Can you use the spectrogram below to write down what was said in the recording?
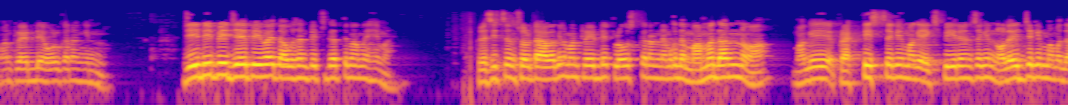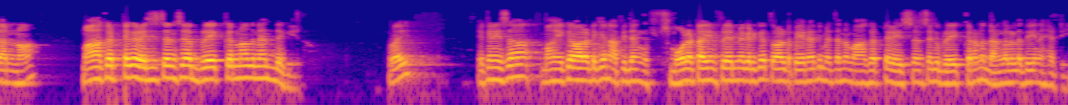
මම ට්‍රේඩ් එක හෝල්ඩ් කරන් ඉන්නවා. GBP JPY 1000 පිප්ස් ගත්තේ මම එහෙමයි. රෙසිස්ටන්ස් වලට ආවා කියලා මම ට්‍රේඩ් එක ක්ලෝස් කරන්නේ නැහැ. මොකද මම දන්නවා මගේ ප්‍රැක්ටිස් එකෙන් මගේ එක්ස්පීරියන්ස් එකෙන් නොලෙජ් එකෙන් මම දන්නවා මාකට් එක රෙසිස්ටන්ස් එක බ්‍රේක් කරනවද නැද්ද කියලා. රයිට් එක නිසා මම ඒක ඔයාලට කියන අපි දැන් ස්මෝලර් ටයිම් ෆ්‍රේම් එකකට ගියත් ඔයාලට පේන ඇති මෙතන මාකට් එක රෙසිස්ටන්ස් එක බ්‍රේක් කරන දඟලලා තියෙන හැටි.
